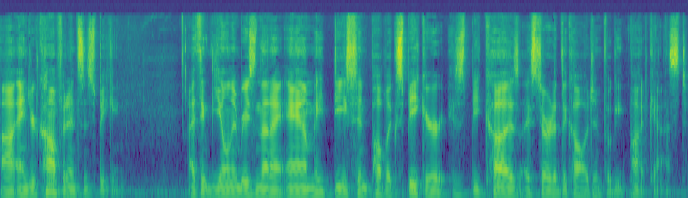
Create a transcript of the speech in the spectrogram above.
uh, and your confidence in speaking. I think the only reason that I am a decent public speaker is because I started the College Info Geek podcast.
